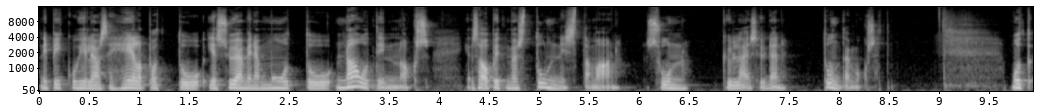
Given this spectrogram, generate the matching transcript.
niin pikkuhiljaa se helpottuu ja syöminen muuttuu nautinnoksi ja sä opit myös tunnistamaan sun kylläisyyden tuntemukset. Mutta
